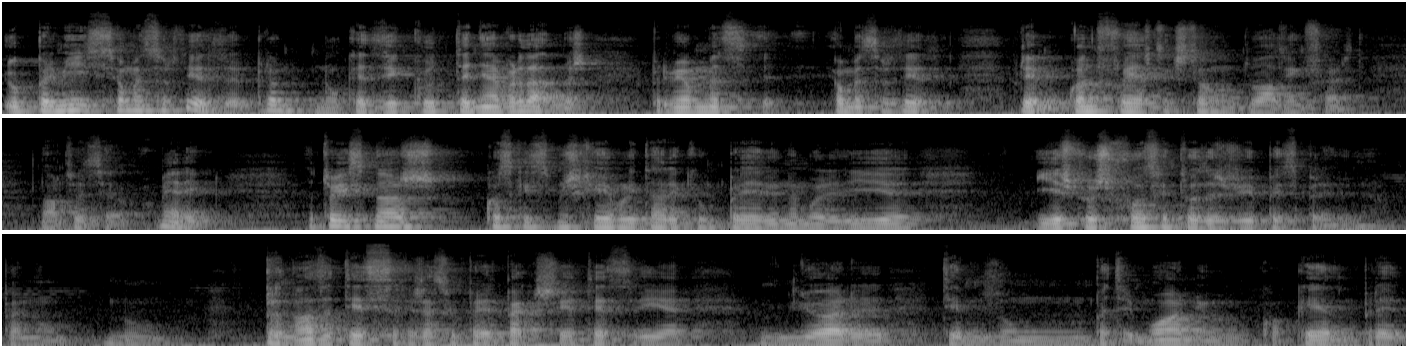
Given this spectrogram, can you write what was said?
eu, para mim isso é uma certeza. Pronto, não quer dizer que eu tenha a verdade, mas para mim é uma, é uma certeza. Por exemplo, quando foi esta questão do Housing First, na altura disse, oh, Américo, então e se nós conseguíssemos reabilitar aqui um prédio na moraria e as pessoas fossem todas vir para esse prédio? Não, pá, não, não, para nós até se arranjasse o prédio para crescer, até seria melhor eh, termos um património qualquer, um prédio.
